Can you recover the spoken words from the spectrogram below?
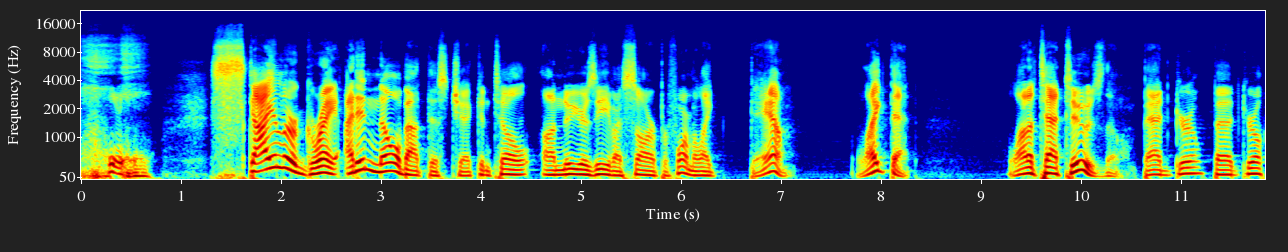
Oh. Skylar Grey. I didn't know about this chick until on New Year's Eve I saw her perform. I'm like, damn, like that. A lot of tattoos, though. Bad girl, bad girl.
